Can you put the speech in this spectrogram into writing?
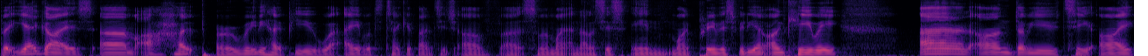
but yeah, guys, um, I hope, I really hope you were able to take advantage of uh, some of my analysis in my previous video on Kiwi and on WTI.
